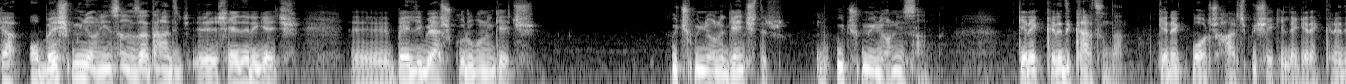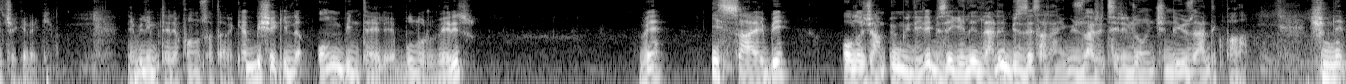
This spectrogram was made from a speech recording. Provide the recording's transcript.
Ya o 5 milyon insanın zaten hadi e, şeyleri geç. e, belli bir yaş grubunu geç. 3 milyonu gençtir. Bu 3 milyon insan gerek kredi kartından, gerek borç harç bir şekilde, gerek kredi çekerek, ne bileyim telefonu satarak ya bir şekilde 10 bin TL bulur verir ve iş sahibi olacağım ümidiyle bize gelirlerdi. Biz de zaten yüzlerce trilyon içinde yüzerdik falan. Şimdi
